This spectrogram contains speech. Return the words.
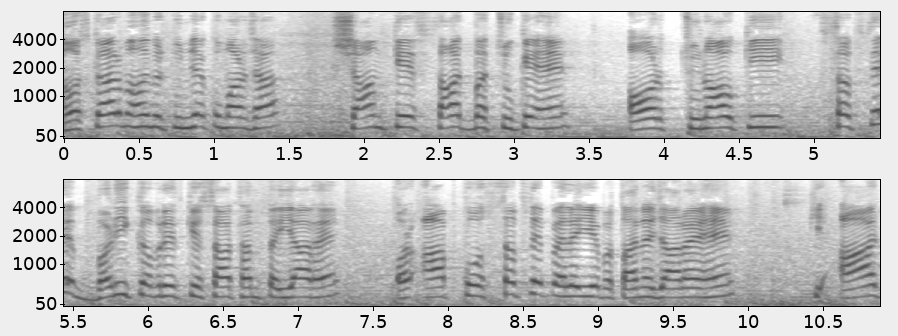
नमस्कार, मैं मृत्युंजय कुमार झा। शाम के सात बज चुके हैं और चुनाव की सबसे बड़ी कवरेज के साथ हम तैयार हैं और आपको सबसे पहले ये बताने जा रहे हैं कि आज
